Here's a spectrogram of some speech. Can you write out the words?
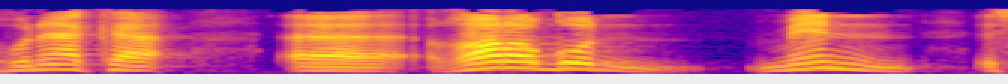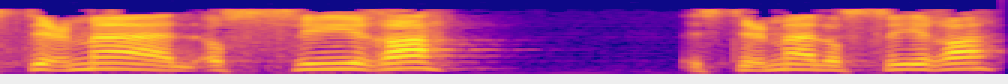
هناك آه، غرض من استعمال الصيغة استعمال الصيغة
